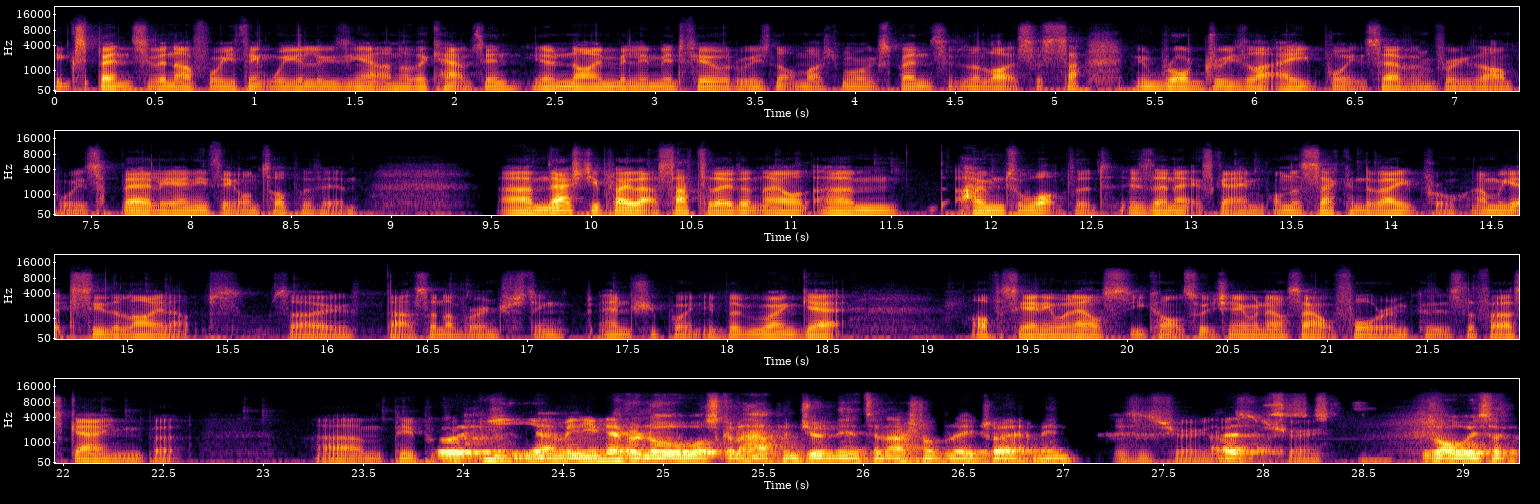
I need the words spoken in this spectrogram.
expensive enough where you think well you're losing out another captain. You know, nine million midfielder. He's not much more expensive than the likes of. Sa- I mean, Rodri's like eight point seven, for example. It's barely anything on top of him. Um, they actually play that Saturday, don't they? Um, home to Watford is their next game on the 2nd of April, and we get to see the lineups. So that's another interesting entry point. But we won't get obviously anyone else. You can't switch anyone else out for him because it's the first game. But um, people. Well, yeah, I mean, you never know what's going to happen during the international break, right? I mean, this is true. This is true. There's always a,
